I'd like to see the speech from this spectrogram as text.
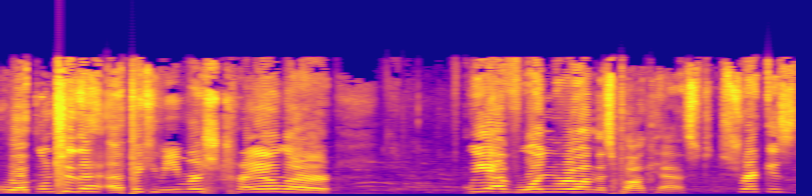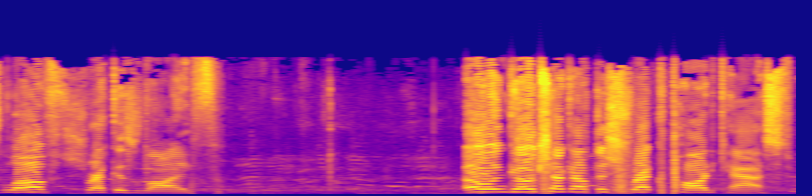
Welcome to the Epic Memers trailer. We have one rule on this podcast Shrek is love, Shrek is life. Oh, and go check out the Shrek podcast.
